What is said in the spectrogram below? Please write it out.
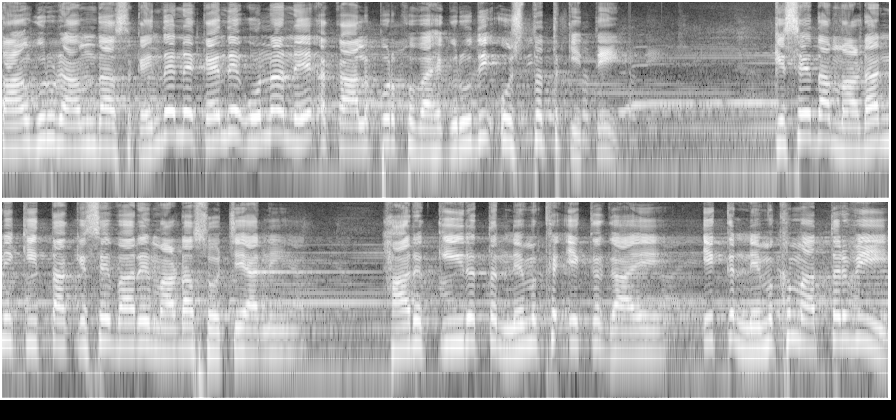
ਤਾਂ ਗੁਰੂ ਰਾਮਦਾਸ ਕਹਿੰਦੇ ਨੇ, ਕਹਿੰਦੇ ਉਹਨਾਂ ਨੇ ਅਕਾਲ ਪੁਰਖ ਵਾਹਿਗੁਰੂ ਦੀ ਉਸਤਤ ਕੀਤੀ। ਕਿਸੇ ਦਾ ਮਾੜਾ ਨਹੀਂ ਕੀਤਾ, ਕਿਸੇ ਬਾਰੇ ਮਾੜਾ ਸੋਚਿਆ ਨਹੀਂ। ਹਰ ਕੀਰਤ ਨਿਮਖ ਇੱਕ ਗਾਏ ਇੱਕ ਨਿਮਖ ਮਾਤਰ ਵੀ।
